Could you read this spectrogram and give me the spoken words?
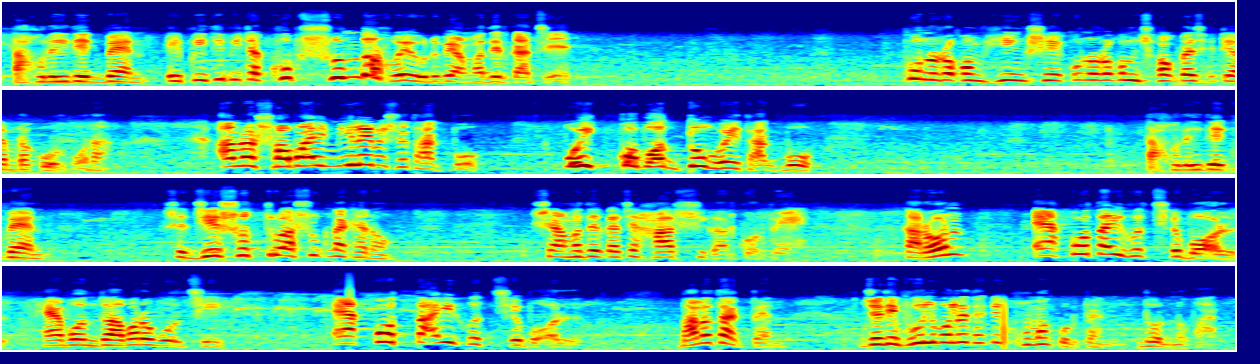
তাহলেই দেখবেন এই পৃথিবীটা খুব সুন্দর হয়ে উঠবে আমাদের কাছে। কোনো রকম হিংসে, কোনো রকম ঝগড়াঝাটি আমরা করব না। আমরা সবাই মিলেমিশে থাকব, ঐক্যবদ্ধ হয়ে থাকব। তাহলেই দেখবেন সে যে শত্রু আসুক না কেন, সে আমাদের কাছে হার স্বীকার করবে। কারণ একতাই হচ্ছে বল। হ্যাঁ বন্ধু, আবারও বলছি, একতাই হচ্ছে বল। ভালো থাকবেন। যদি ভুল বলে থাকে ক্ষমা করবেন। ধন্যবাদ।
